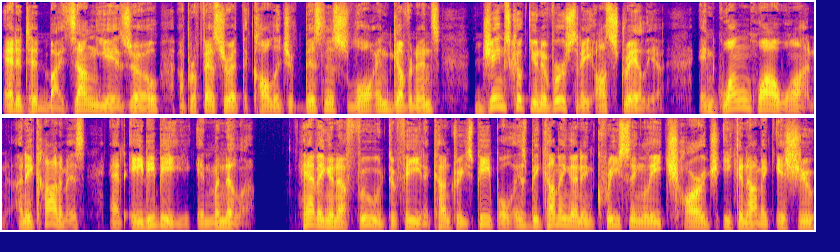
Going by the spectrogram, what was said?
edited by Zhang-Yue Zhou, a professor at the College of Business, Law and Governance, James Cook University, Australia, and Guanghua Wan, an economist at ADB in Manila. Having enough food to feed a country's people is becoming an increasingly charged economic issue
